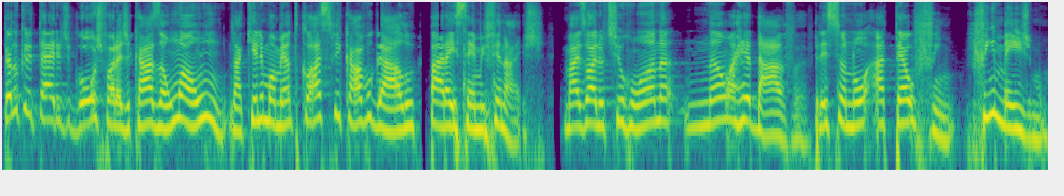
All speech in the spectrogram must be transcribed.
Pelo critério de gols fora de casa, um a um, naquele momento classificava o Galo para as semifinais. Mas olha, o Tijuana não arredava. Pressionou até o fim. Fim mesmo.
